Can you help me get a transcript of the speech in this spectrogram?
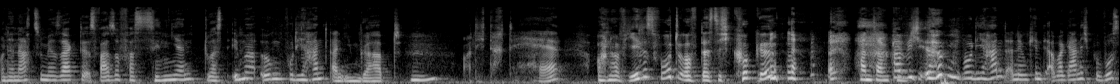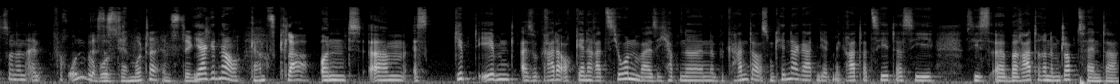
und danach zu mir sagte, es war so faszinierend, du hast immer irgendwo die Hand an ihm gehabt. Mhm. Und ich dachte, hä? Und auf jedes Foto, auf das ich gucke, habe ich irgendwo die Hand an dem Kind, aber gar nicht bewusst, sondern einfach unbewusst. Das ist der Mutterinstinkt. Ja, genau. Ganz klar. Und ähm, es gibt eben, also gerade auch generationenweise, ich habe eine, eine Bekannte aus dem Kindergarten, die hat mir gerade erzählt, dass sie, sie ist äh, Beraterin im Jobcenter.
